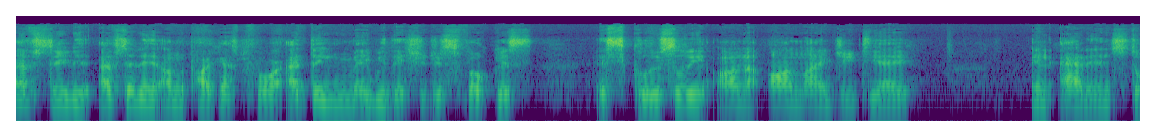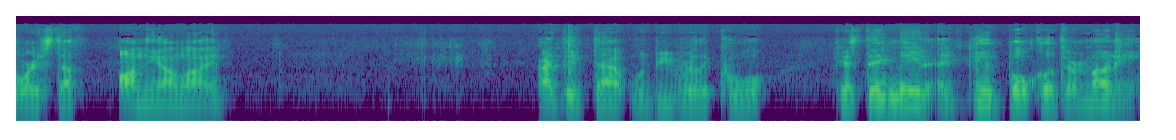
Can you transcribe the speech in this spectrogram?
I've stated I've said it on the podcast before. I think maybe they should just focus exclusively on online GTA and add in story stuff on the online I think that would be really cool. because they made a good bulk of their money.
